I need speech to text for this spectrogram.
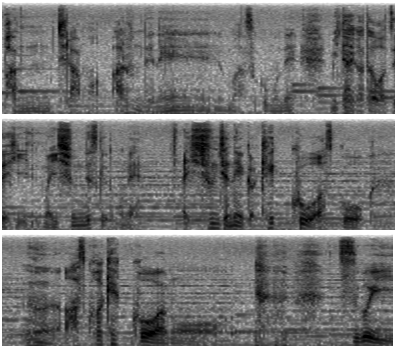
パンチラーもあるんでねまあそこもね見たい方はぜひ、まあ、一瞬ですけどもね一瞬じゃねえか結構あそこうん、あそこは結構あの すごい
